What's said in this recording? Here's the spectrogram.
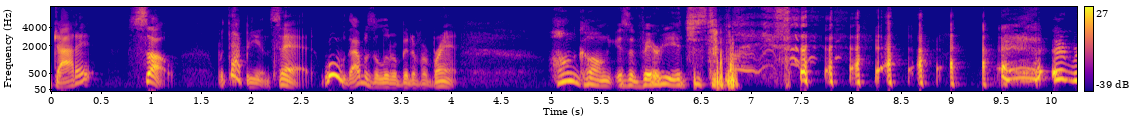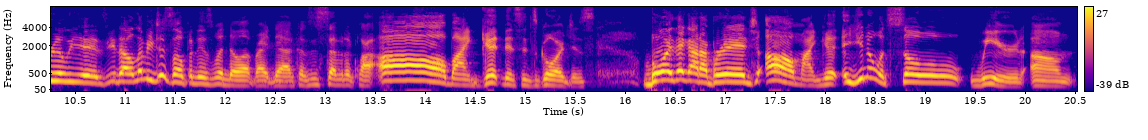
Got it? So, with that being said, woo, that was a little bit of a rant. Hong Kong is a very interesting place. it really is. You know, let me just open this window up right now because it's seven o'clock. Oh my goodness, it's gorgeous. Boy, they got a bridge. Oh my good. You know what's so weird? Um,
